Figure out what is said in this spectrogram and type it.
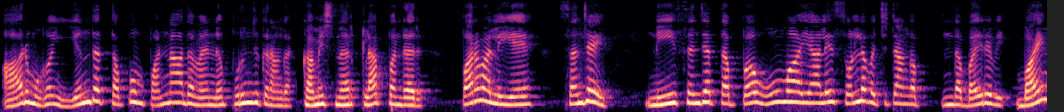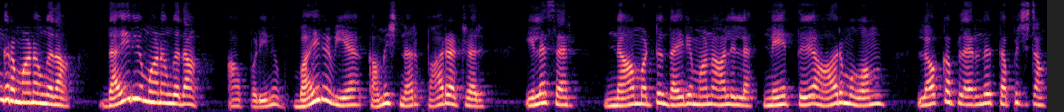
ஆறுமுகம் எந்த தப்பும் பண்ணாதவன்னு புரிஞ்சுக்கிறாங்க. கமிஷனர் கிளாப் பண்றாரு. பரவாயில்லையே. சஞ்சய் நீ செஞ்ச தப்ப ஊமாயாலே சொல்ல வச்சுட்டாங்க இந்த பைரவி. பயங்கரமானவங்க தான் தைரியமானவங்க தான் அப்படின்னு பைரவிய கமிஷனர் பாராட்டுறாரு. இல்ல சார் நான் மட்டும் தைரியமான ஆள் இல்ல. நேத்து ஆறுமுகம் லாக்அப்ல இருந்து தப்பிச்சிட்டான்.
